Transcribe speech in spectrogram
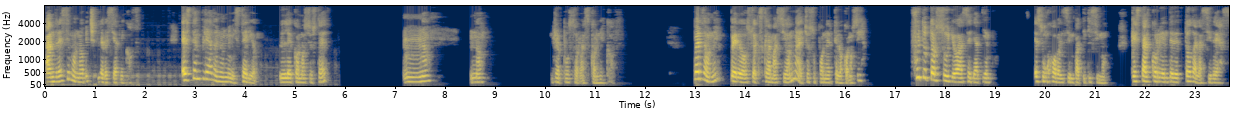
Andrés Simonovich Levesiatnikov. Está empleado en un ministerio. ¿Le conoce usted? No, no, repuso Raskolnikov. Perdone, pero su exclamación me ha hecho suponer que lo conocía. Fui tutor suyo hace ya tiempo. Es un joven simpaticísimo, que está al corriente de todas las ideas.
